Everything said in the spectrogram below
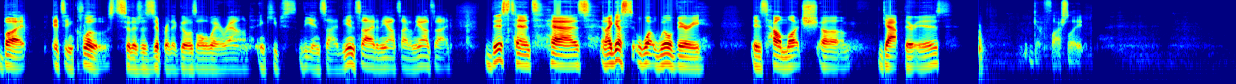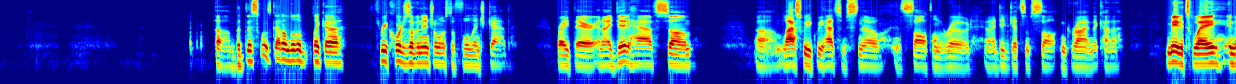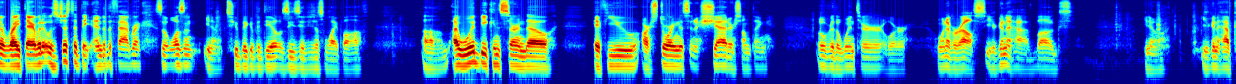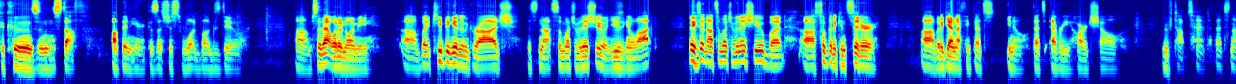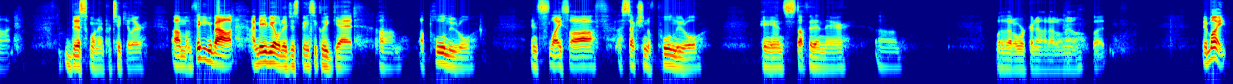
But it's enclosed. So there's a zipper that goes all the way around and keeps the inside, the inside and the outside on the outside. This tent has, and I guess what will vary is how much um, gap there is get a flashlight. Um, but this one's got a little, like a three quarters of an inch, almost a full inch gap right there. And I did have some, um, last week we had some snow and salt on the road and I did get some salt and grime that kind of made its way into right there, but it was just at the end of the fabric. So it wasn't, you know, too big of a deal. It was easy to just wipe off. Um, I would be concerned though if you are storing this in a shed or something over the winter or whenever else, you're to have bugs you know, you're to have cocoons and stuff up in here because that's just what bugs do. Um, so that would annoy me. Uh, but keeping it in the garage, that's not so much of an issue and using it a lot makes it not so much of an issue, but uh, something to consider. Uh, but again, I think that's, you know, that's every hard shell rooftop tent. That's not this one in particular. Um, I'm thinking about, I may be able to just basically get um, a pool noodle and slice off a section of pool noodle and stuff it in there. Um, whether that'll work or not, I don't know, but it might.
